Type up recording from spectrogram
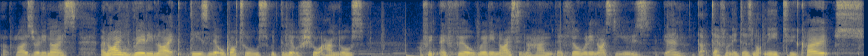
That applies really nice. And I really like these little bottles with the little short handles. I think they feel really nice in the hand. They feel really nice to use. Again, that definitely does not need two coats.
